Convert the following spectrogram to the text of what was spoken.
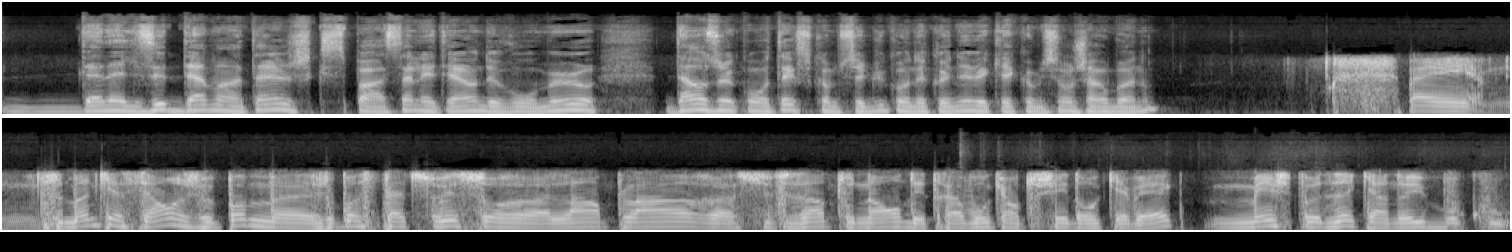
d'analyser davantage ce qui se passait à l'intérieur de vos murs dans un contexte comme celui qu'on a connu avec la commission Charbonneau? Ben, c'est une bonne question. Je veux pas me, je veux pas statuer sur euh, l'ampleur euh, suffisante ou non des travaux qui ont touché Hydro-Québec, mais je peux dire qu'il y en a eu beaucoup.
